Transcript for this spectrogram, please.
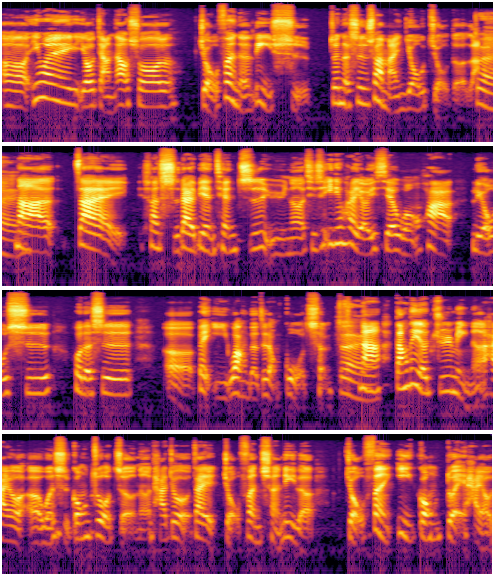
呃，因为有讲到说九份的历史真的是算蛮悠久的啦。对，那在算时代变迁之余呢，其实一定会有一些文化流失或者是呃被遗忘的这种过程。对，那当地的居民呢，还有呃文史工作者呢，他就在九份成立了九份义工队，还有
